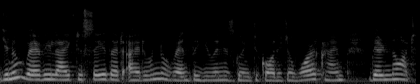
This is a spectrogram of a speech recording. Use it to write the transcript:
you know, where we like to say that I don't know when the UN is going to call it a war crime, they're not.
